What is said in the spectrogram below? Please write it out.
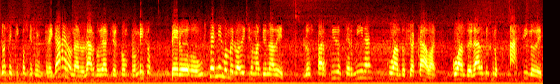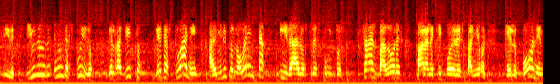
Dos equipos que se entregaron a lo largo y ancho del compromiso, pero usted mismo me lo ha dicho más de una vez, los partidos terminan cuando se acaban, cuando el árbitro así lo decide. Y en un descuido del rayito llega Stuani al minuto 90 y da los tres puntos salvadores para el equipo del español, que lo ponen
